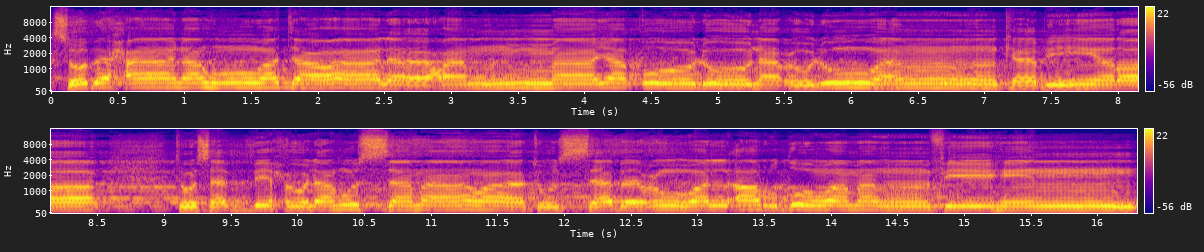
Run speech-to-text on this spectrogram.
سبحانه وتعالى عما يقولون علوا كبيرا. تسبح له السماوات السبع والأرض ومن فيهن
